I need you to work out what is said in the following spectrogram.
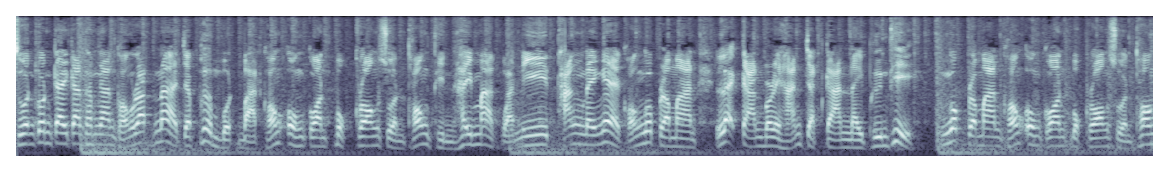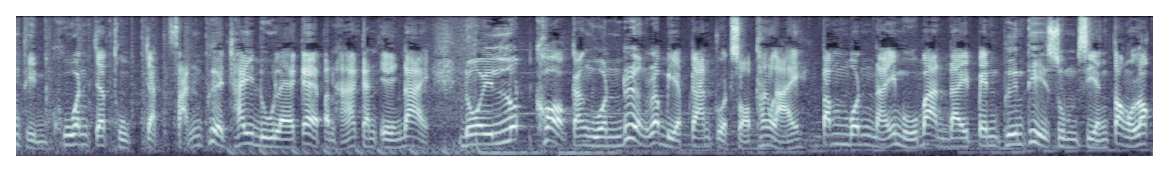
ส่วนกลไกการทำงานของรัฐน่าจะเพิ่มบทบาทขององค์กรปกครองส่วนท้องถิ่นให้มากกว่านี้ ทั้งในแง่ของงบประมาณ และการบริหารจัดการในพื้นที่ งบประมาณขององค์กรปกครองส่วนท้องถิ่นควรจะถูกจัดสรรเพื่อใช้ดูแลแก้ปัญหากันเองได้ โดยลดข้อกังวลเรื่องระเบียบการตรวจสอบทั้งหลาย ตำบลไหนหมู่บ้านใดเป็นพื้นที่สุ่มเสี่ยงต้องล็อก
